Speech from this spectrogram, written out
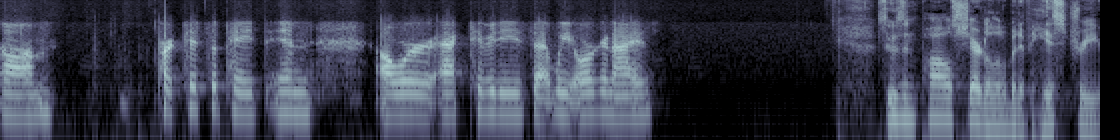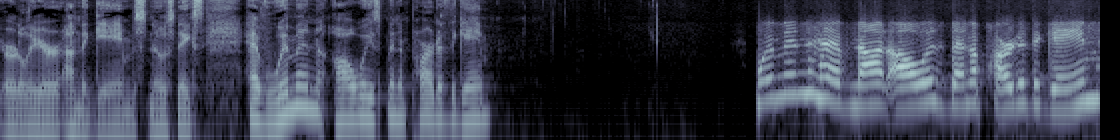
um, participate in our activities that we organize. Susan Paul shared a little bit of history earlier on the game Snow Snakes. Have women always been a part of the game? Women have not always been a part of the game,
